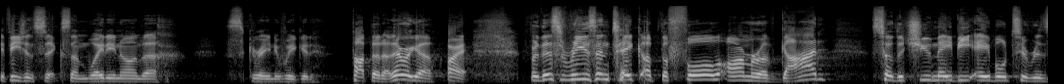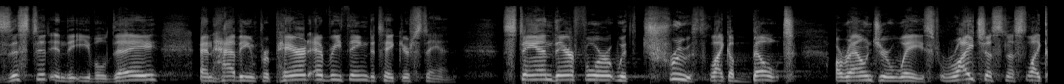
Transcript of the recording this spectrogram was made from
Ephesians 6. I'm waiting on the screen if we could pop that up. There we go. All right. For this reason, take up the full armor of God so that you may be able to resist it in the evil day, and having prepared everything to take your stand. Stand therefore with truth like a belt around your waist, righteousness like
